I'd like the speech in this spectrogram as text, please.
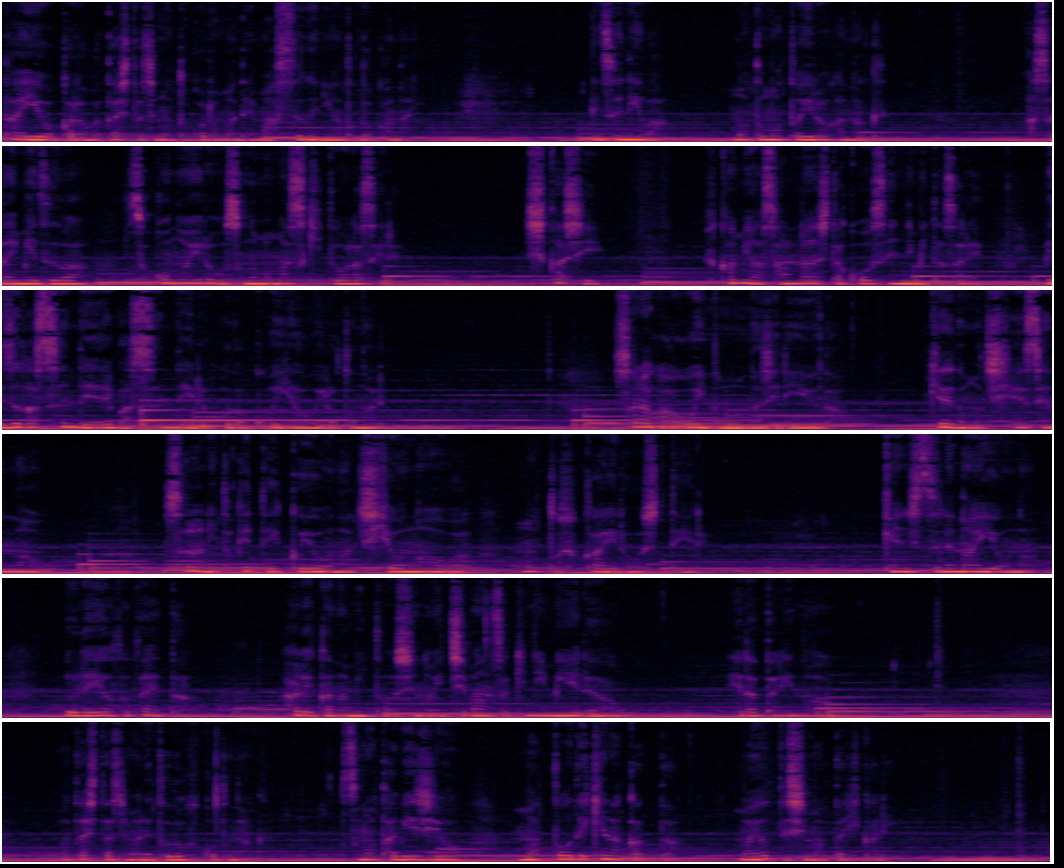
太陽から私たちのところまでまっすぐには届かない。水にはもともと色がなく浅い水は底の色をそのまま透き通らせる。しかし深みは散乱した光線に満たされ水が澄んでいれば澄んでいるほど濃い青色となる。空が青いのも同じ理由だ。けれども地平線の空に溶けていくような地表の青はもっと深い色をしている。現実でないような憂いをたたえた遥かな見通しの一番先に見える青。隔たりの青。私たちまで届くことなくその旅路を全うできなかった迷ってしまった光。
